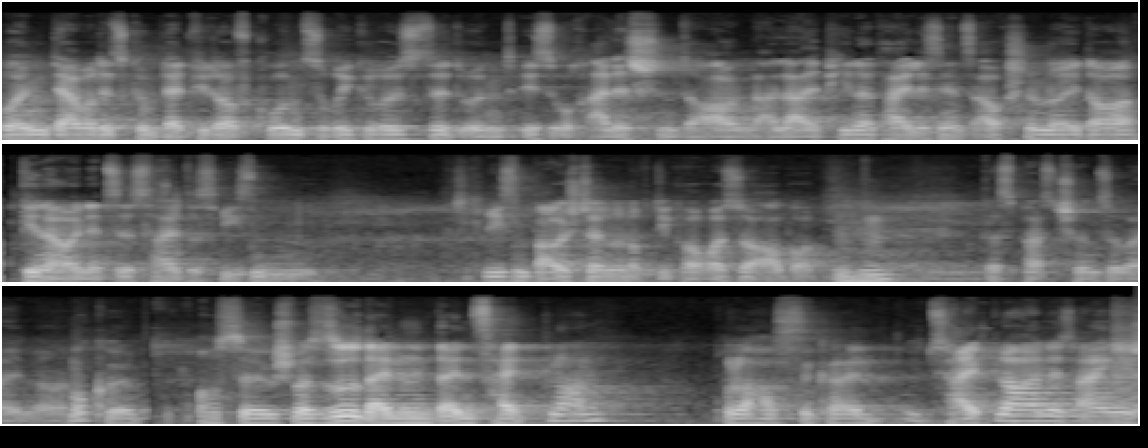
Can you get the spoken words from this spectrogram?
und der wird jetzt komplett wieder auf Chrom zurückgerüstet und ist auch alles schon da und alle Alpina-Teile sind jetzt auch schon neu da. Genau und jetzt ist halt das riesen, die riesen Baustelle noch die Karosse, aber Das passt schon soweit. Ne? Okay. Auch sehr gespannt. So dein, dein Zeitplan? Oder hast du keinen? Zeitplan ist eigentlich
